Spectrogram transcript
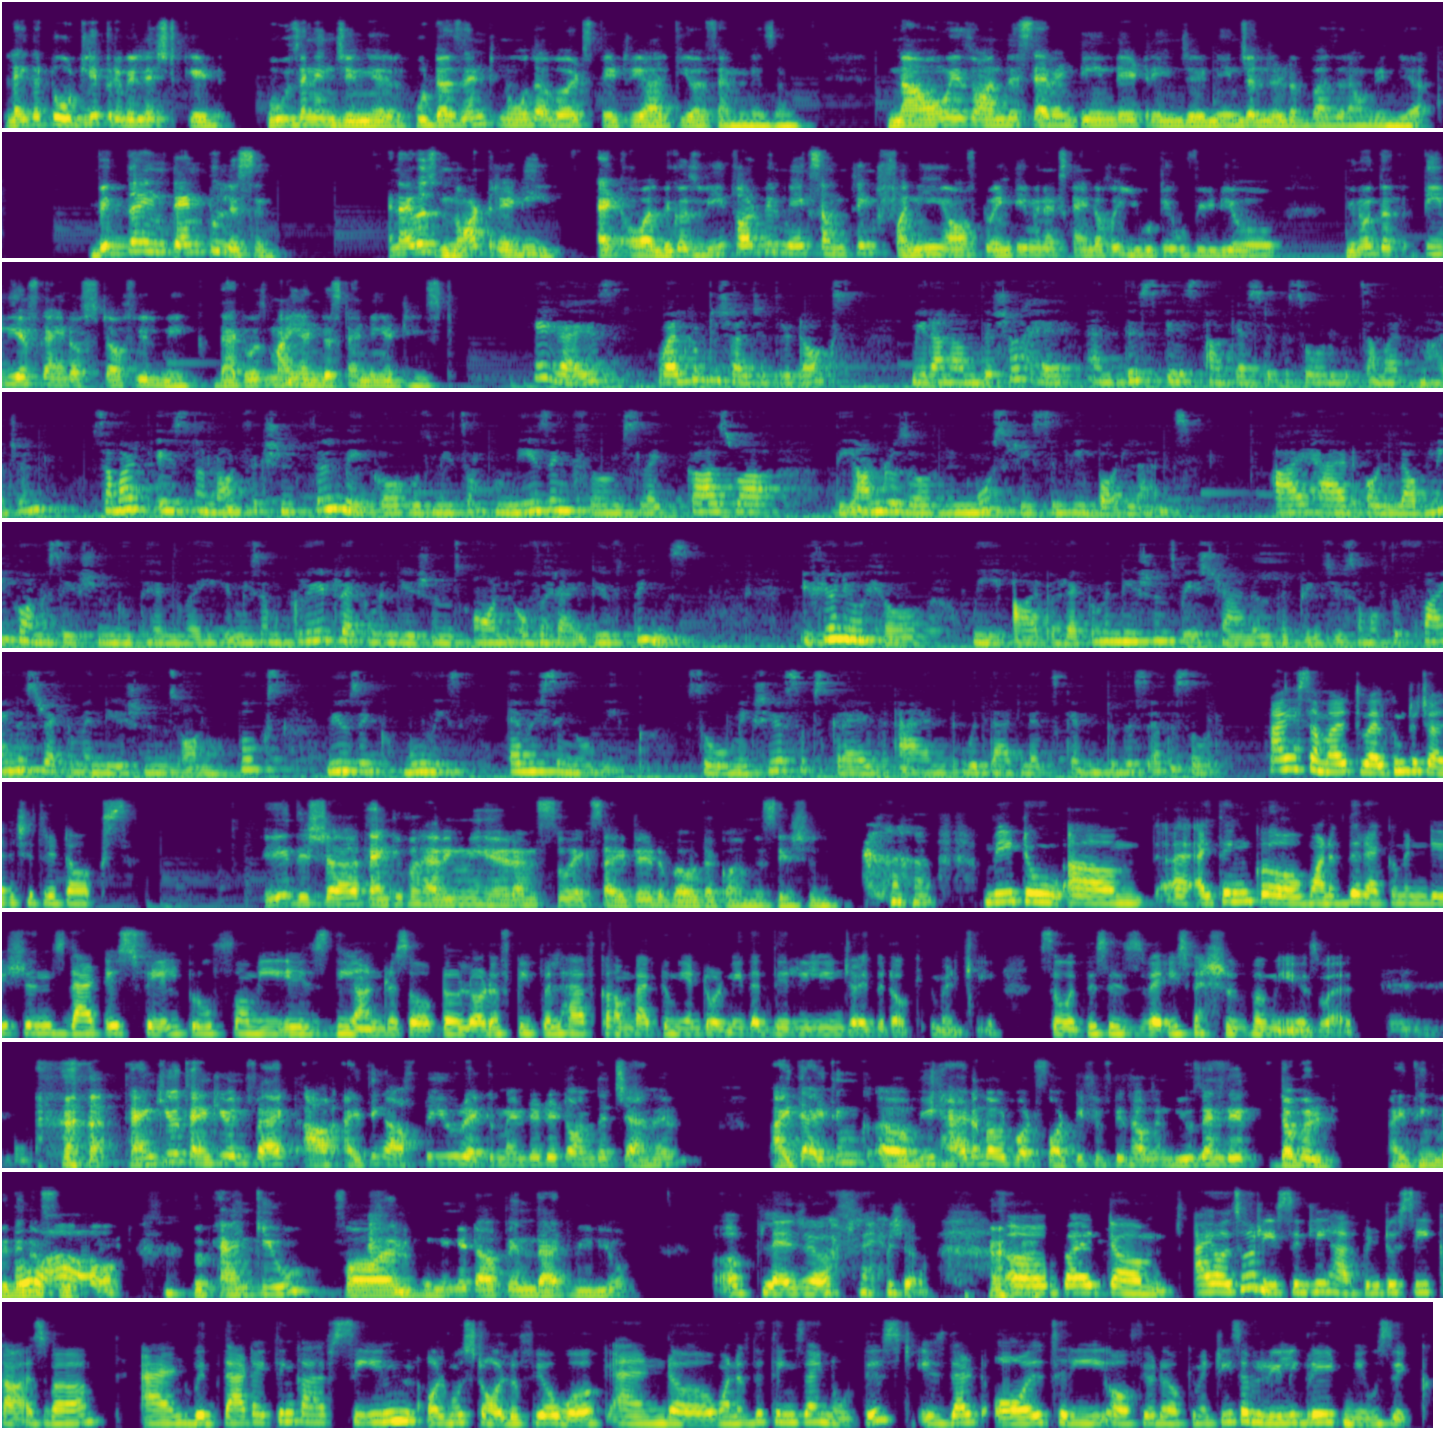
like a totally privileged kid who's an engineer who doesn't know the words patriarchy or feminism now is on this 17 day train journey in general dabbas around India with the intent to listen. And I was not ready at all because we thought we'll make something funny of 20 minutes kind of a YouTube video, you know, the TVF kind of stuff we'll make. That was my understanding at least. Hey guys, welcome to Chalchitra Talks. मेरा नाम दिशा है and this is our guest episode with Samarth Mahajan. Samarth is a non-fiction filmmaker who's made some amazing films like Kaswa, The Unreserved and most recently Borderlands. I had a lovely conversation with him where he gave me some great recommendations on a variety of things. If you're new here, we are a recommendations based channel that brings you some of the finest recommendations on books, music, movies every single week. So make sure you're subscribed and with that, let's get into this episode. Hi Samarth, welcome to Chalchitra Talks. Hey Disha, thank you for having me here. I'm so excited about a conversation. me too. Um, I think uh, one of the recommendations that is fail proof for me is The Unreserved. A lot of people have come back to me and told me that they really enjoyed the documentary. So this is very special for me as well. thank you. Thank you. In fact, uh, I think after you recommended it on the channel, I, th- I think uh, we had about what 40, 50,000 views and they doubled. I think within oh, a wow. So thank you for bringing it up in that video a pleasure pleasure uh, but um, i also recently happened to see kazwa and with that i think i have seen almost all of your work and uh, one of the things i noticed is that all three of your documentaries have really great music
